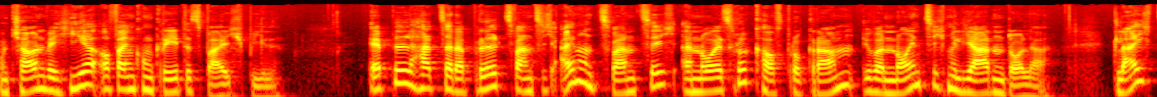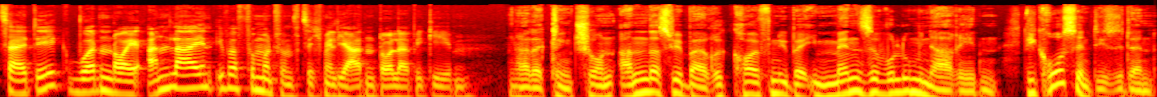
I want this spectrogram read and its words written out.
Und schauen wir hier auf ein konkretes Beispiel. Apple hat seit April 2021 ein neues Rückkaufprogramm über 90 Milliarden Dollar. Gleichzeitig wurden neue Anleihen über 55 Milliarden Dollar begeben. Na, da klingt schon an, dass wir bei Rückkäufen über immense Volumina reden. Wie groß sind diese denn?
